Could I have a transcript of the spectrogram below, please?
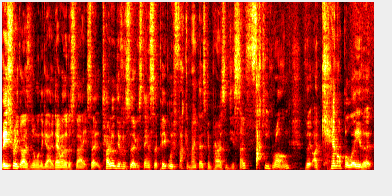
These three guys didn't want to go. They wanted to stay. So totally different circumstances. So people who fucking make those comparisons, you're so fucking wrong that I cannot believe it.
